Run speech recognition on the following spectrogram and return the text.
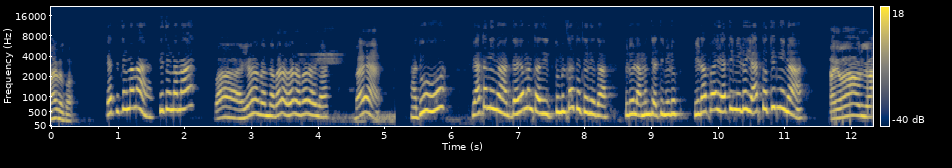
ಮಾಡಬೇಕು ವಾ ಏನಂದ ಬರ ಬರ ಬರ, ಇಲ್ಲ. ಅದು, ಯಾಕ ನೀನು ದಯಮಂತ ತುಂಬಿಸಾತ ತಿಳಿದ ಇಡು, ಲಮನ್ ಕೇಳ್ತೀನಿ ನೀಡು. ಇಡಪ್ಪ, ಯಾಕೆ ನೀಡು ಯಾಕೆ ತೊತ್ತೀನಿ ನೀನ? ಅಯ್ಯೋ, ಅವ್ರಿಗೆ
